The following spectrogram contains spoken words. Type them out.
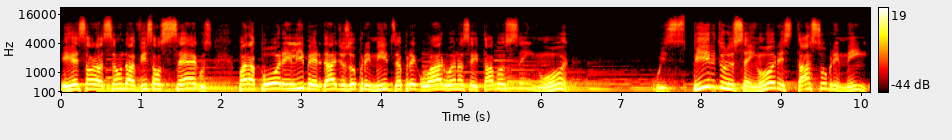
e restauração da vista aos cegos, para pôr em liberdade os oprimidos, apregoar o ano aceitável ao Senhor. O Espírito do Senhor está sobre mim.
